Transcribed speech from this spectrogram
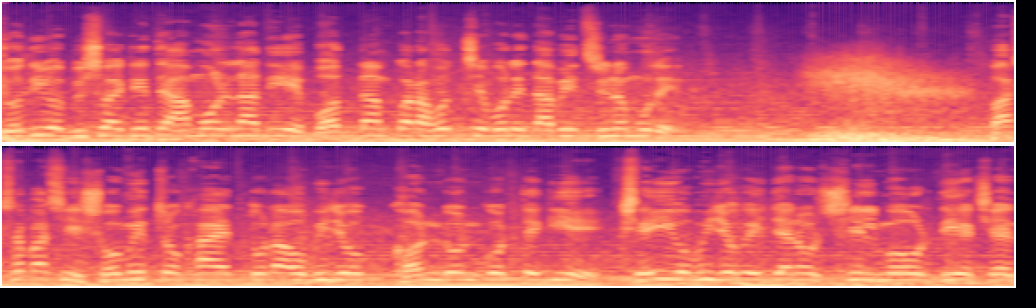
যদিও বিষয়টিতে আমল না দিয়ে বদনাম করা হচ্ছে বলে দাবি তৃণমূলের। পাশাপাশি সৌমিত্র খায়ের তোলা অভিযোগ খণ্ডন করতে গিয়ে সেই অভিযোগেই যেন শিলমোহর দিয়েছেন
